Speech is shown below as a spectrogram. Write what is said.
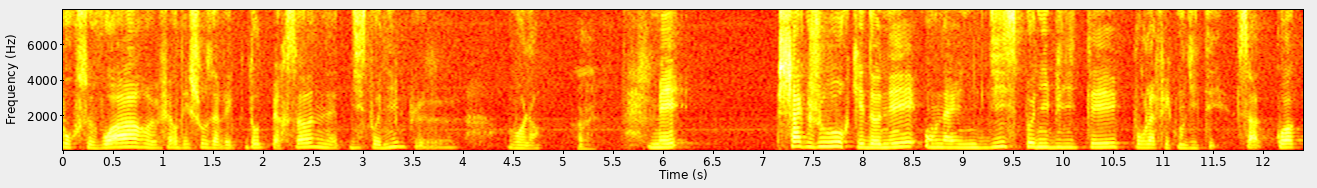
pour se voir, euh, faire des choses avec d'autres personnes, être disponible. Euh, voilà. Mais chaque jour qui est donné, on a une disponibilité pour la fécondité. Ça, quoi,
